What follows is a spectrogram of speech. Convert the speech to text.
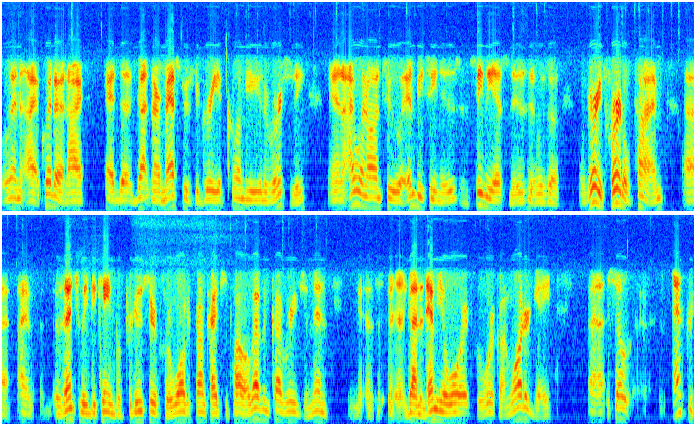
Len Iaquinta and I had gotten our master's degree at Columbia University, and I went on to NBC News and CBS News. It was a, a very fertile time uh, I eventually became a producer for Walter Cronkite's Apollo 11 coverage, and then uh, got an Emmy Award for work on Watergate. Uh, so after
